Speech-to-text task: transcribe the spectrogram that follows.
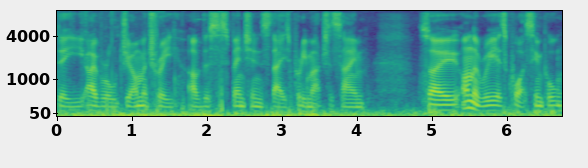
the overall geometry of the suspension stays pretty much the same so on the rear it's quite simple.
